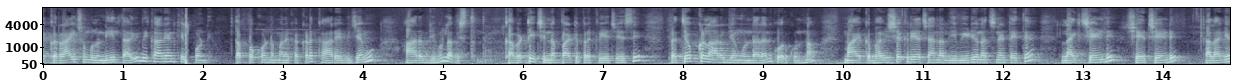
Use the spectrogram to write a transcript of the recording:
యొక్క రాయి చెంబులో నీళ్ళు తాగి మీ కార్యానికి వెళ్ళిపోండి. తప్పకుండా మనకు అక్కడ కార్య విజయము ఆరోగ్యము లభిస్తుంది. కాబట్టి చిన్నపాటి ప్రక్రియ చేసి ప్రతి ఒక్కళ్ళు ఆరోగ్యంగా ఉండాలని కోరుకుంటున్నాం. మా యొక్క భవిష్యక్రియ ఛానల్ ఈ వీడియో నచ్చినట్టయితే లైక్ చేయండి షేర్ చేయండి. అలాగే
